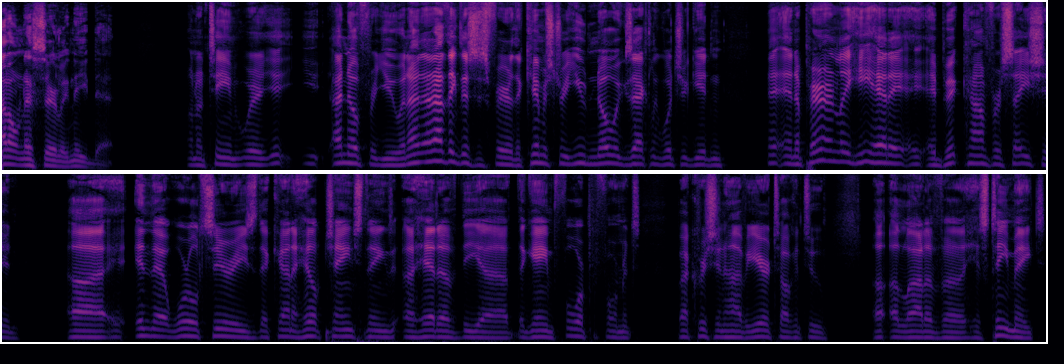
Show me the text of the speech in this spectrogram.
I don't necessarily need that. On a team where you, you, I know for you, and I, and I think this is fair. The chemistry, you know exactly what you're getting, and, and apparently he had a, a, a big conversation uh, in that World Series that kind of helped change things ahead of the uh, the Game Four performance by Cristian Javier, talking to a, a lot of uh, his teammates.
